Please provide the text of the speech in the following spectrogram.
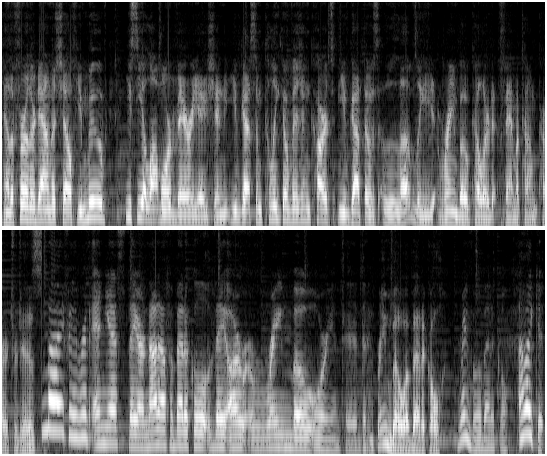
Now the further down the shelf you move, you see a lot more variation. You've got some ColecoVision carts, you've got those lovely rainbow colored Famicom cartridges. My favorite, and yes, they are not alphabetical, they are rainbow oriented. Rainbow abetical. Rainbow abetical. I like it.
